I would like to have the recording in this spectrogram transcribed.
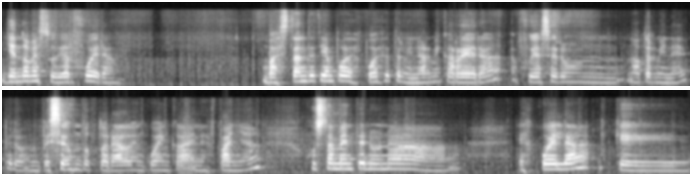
yéndome a estudiar fuera. Bastante tiempo después de terminar mi carrera, fui a hacer un, no terminé, pero empecé un doctorado en Cuenca, en España, justamente en una escuela que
